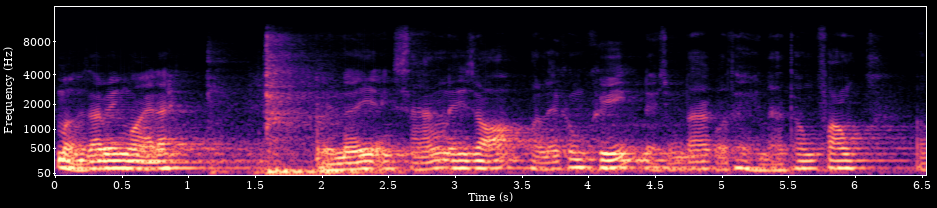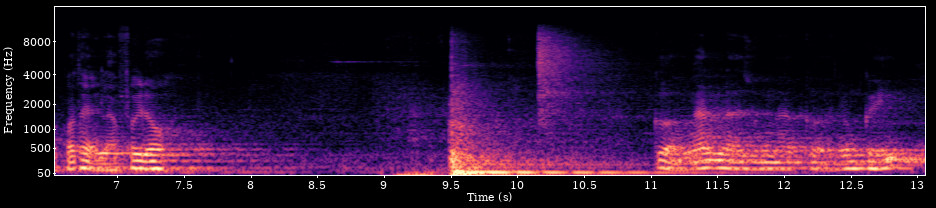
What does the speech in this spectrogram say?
mở ra bên ngoài đây. Để lấy ánh sáng lấy gió và lấy không khí để chúng ta có thể là thông phong và có thể là phơi đồ. Cửa ngăn là dùng là cửa nhôm kính.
